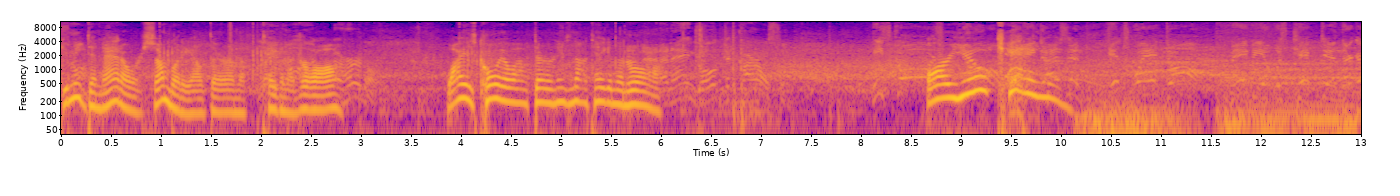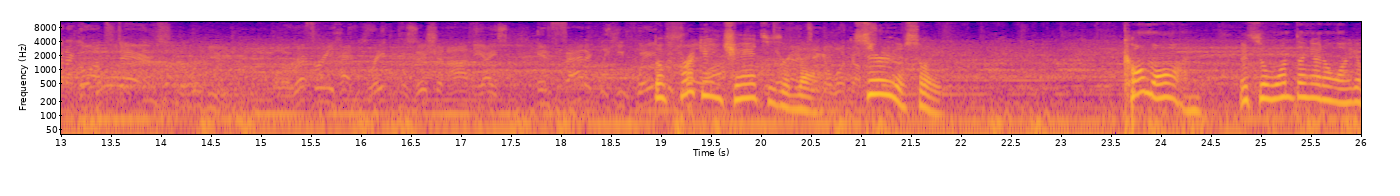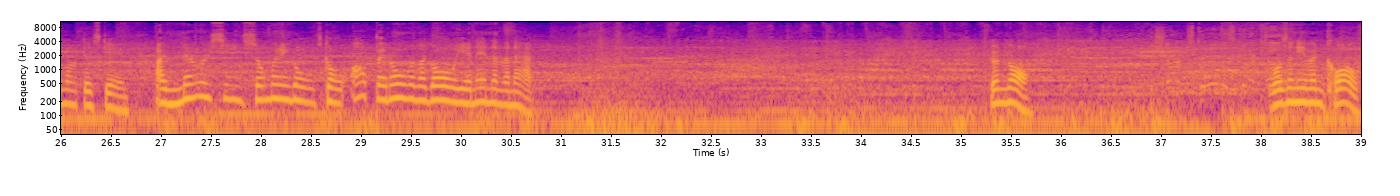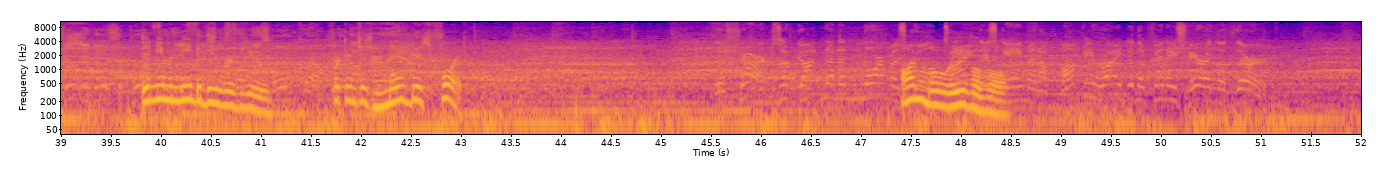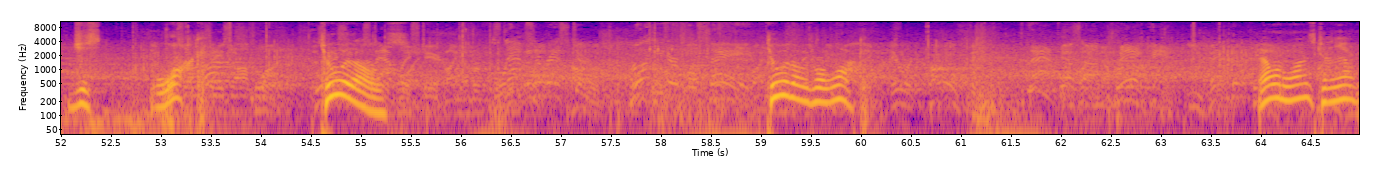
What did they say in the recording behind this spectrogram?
Give me. Donato or somebody out there on the taking a draw. on the hurdle. Why is Coyle out there and he's not taking the draw? At an angle to Karlsson. He scores. Are you kidding me? The freaking chances of that. take a look upstairs. Seriously. Come on. It's the one thing I don't like about this game. I've never seen so many goals go up and over the goalie and into the net. Good goal. The Sharks' goal is gonna come. Wasn't even close. Certainly no support Didn't even need to be reviewed. his home crowd. Frickin' just moved his foot. The Sharks have gotten an enormous Unbelievable. goal, tying this game and a bumpy ride to the finish here in the third. Just walk. Two of those. Two of those were walk. That one was, because that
